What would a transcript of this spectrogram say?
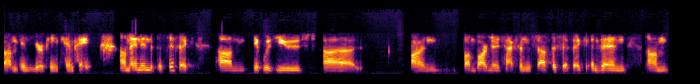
um, in the European campaign. Um, and in the Pacific, um, it was used uh, on bombardment attacks in the South Pacific, and then um,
